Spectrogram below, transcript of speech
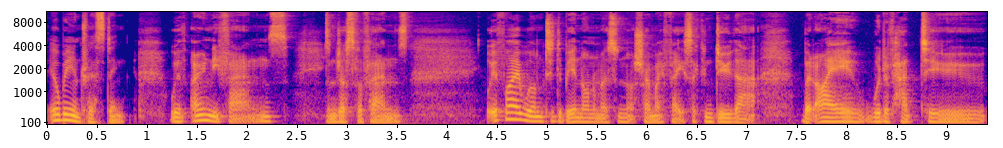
it'll be interesting. With OnlyFans and just for fans, if I wanted to be anonymous and not show my face, I can do that. But I would have had to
